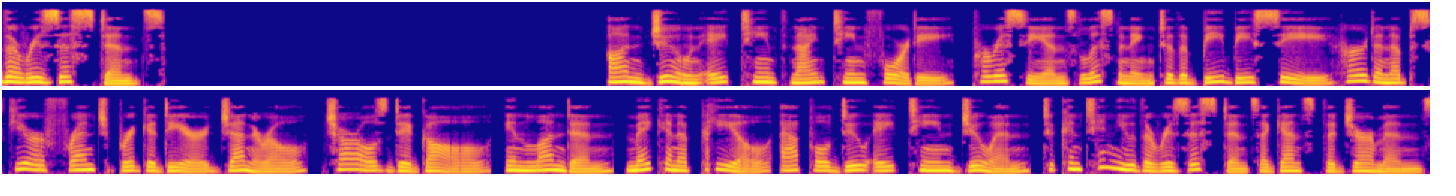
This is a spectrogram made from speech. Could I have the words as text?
The resistance On June 18, 1940, Parisians listening to the BBC heard an obscure French brigadier general, Charles de Gaulle, in London, make an appeal Appel du 18 Juin to continue the resistance against the Germans.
